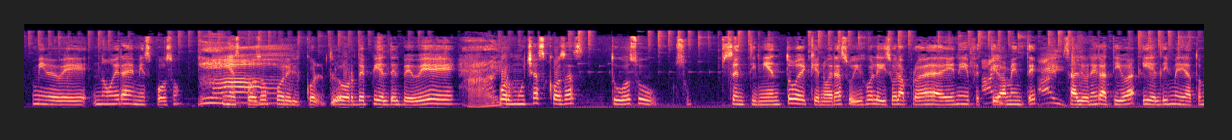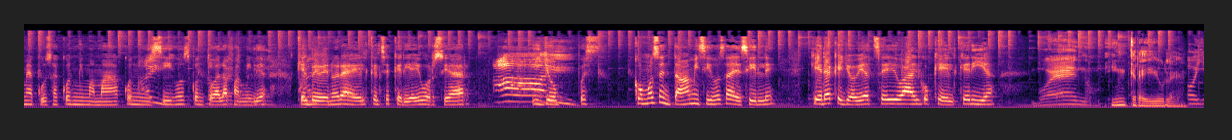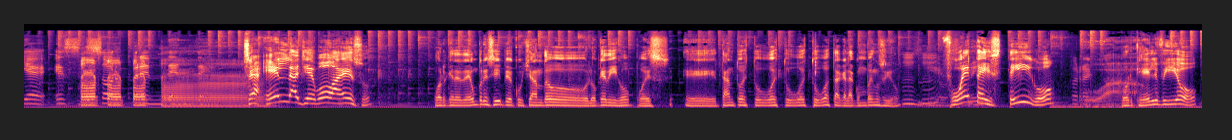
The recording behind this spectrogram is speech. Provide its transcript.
mi bebé no era de mi esposo. Mi esposo por el color de piel del bebé, Ay. por muchas cosas, tuvo su, su sentimiento de que no era su hijo, le hizo la prueba de ADN y efectivamente Ay, ay. salió negativa y él de inmediato me acusa con mi mamá, con mis Ay, hijos, con toda la familia, creer. que el bebé no era él, que él se quería divorciar. Y yo, pues, ¿cómo sentaba a mis hijos a decirle que era que yo había accedido a algo que él quería? Bueno. Increíble. Oye, es sorprendente. O sea, él la llevó a eso, porque desde un principio, escuchando lo que dijo, pues eh, tanto estuvo, estuvo, estuvo hasta que la convenció. Fue testigo, Correcto. porque él vio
